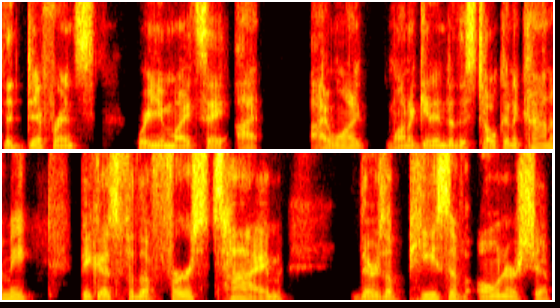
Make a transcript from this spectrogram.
The difference where you might say, I I want to want to get into this token economy because for the first time, there's a piece of ownership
